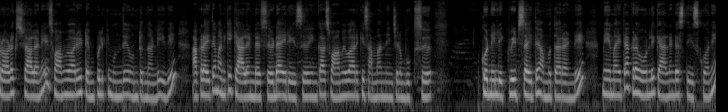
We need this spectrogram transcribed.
ప్రోడక్ట్ స్టాల్ అని స్వామివారి టెంపుల్కి ముందే ఉంటుందండి ఇది. అక్కడైతే మనకి క్యాలెండర్స్ డైరీస్ ఇంకా స్వామివారికి సంబంధించిన బుక్స్ కొన్ని లిక్విడ్స్ అయితే అమ్ముతారండి. మేమైతే అక్కడ ఓన్లీ క్యాలెండర్స్ తీసుకొని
